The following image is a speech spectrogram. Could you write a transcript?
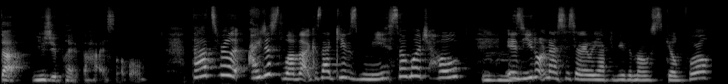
that usually play at the highest level. That's really I just love that because that gives me so much hope Mhm. is you don't necessarily have to be the most skillful,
